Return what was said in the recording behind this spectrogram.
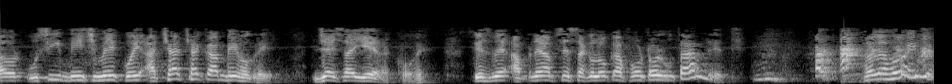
और उसी बीच में कोई अच्छा अच्छा काम भी हो गए जैसा ये रखो है। इसमें अपने आप से सकलों का फ़ोटो उतार देती हेलो हो गया।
